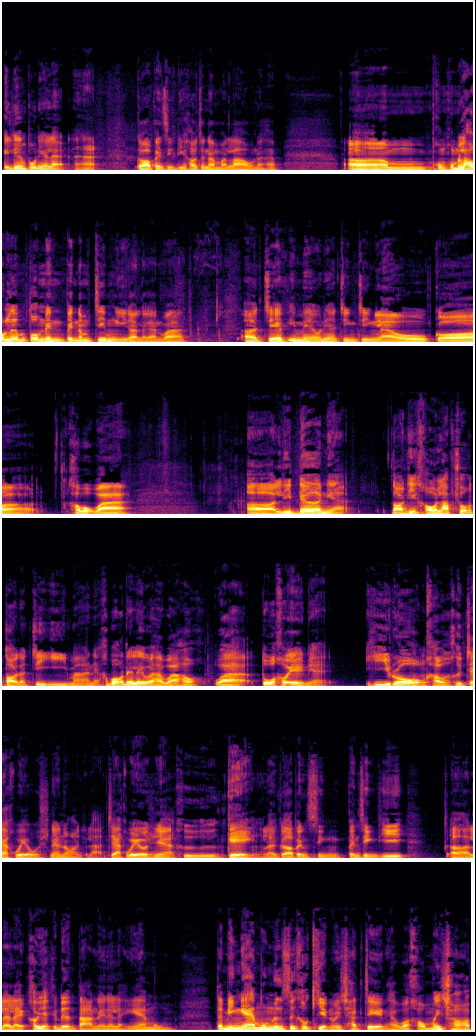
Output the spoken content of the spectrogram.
ไอ้เรื่องพวกนี้แหละนะฮะก็เป็นสิ่งที่เขาจะนำมาเล่านะครับผมผมเล่าเริ่มต้นเป็นเป็นน้ำจิ้มอย่างนี้ก่อนแล้วกันว่า เจฟอีเมลเนี่ยจริง ๆ แล้วก็เขาบอกว่าเอ่อ leader เนี่ยตอนที่เขารับช่วงต่อจาก GE มาเนี่ยเขาบอกได้เลยว่าว่าเขาว่าตัวเขาเองเนี่ยฮีโร่ของเขาคือแจ็คเวลช์แน่นอนอยู่แล้วแจ็คเวลช์เนี่ยคือเก่งแล้วก็เป็นสิ่งเป็นสิ่งที่หลายๆเขาอยากจะเดินตามในหลายๆแง่มุม แต่มีแง่มุมหนึ่งซึ่งเขาเขียนไว้ชัดเจนครับว่าเขาไม่ชอบ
